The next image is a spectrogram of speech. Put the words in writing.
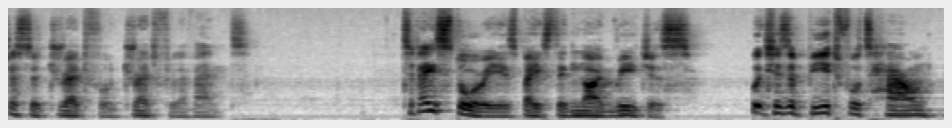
Just a dreadful, dreadful event. Today's story is based in Lyme Regis, which is a beautiful town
